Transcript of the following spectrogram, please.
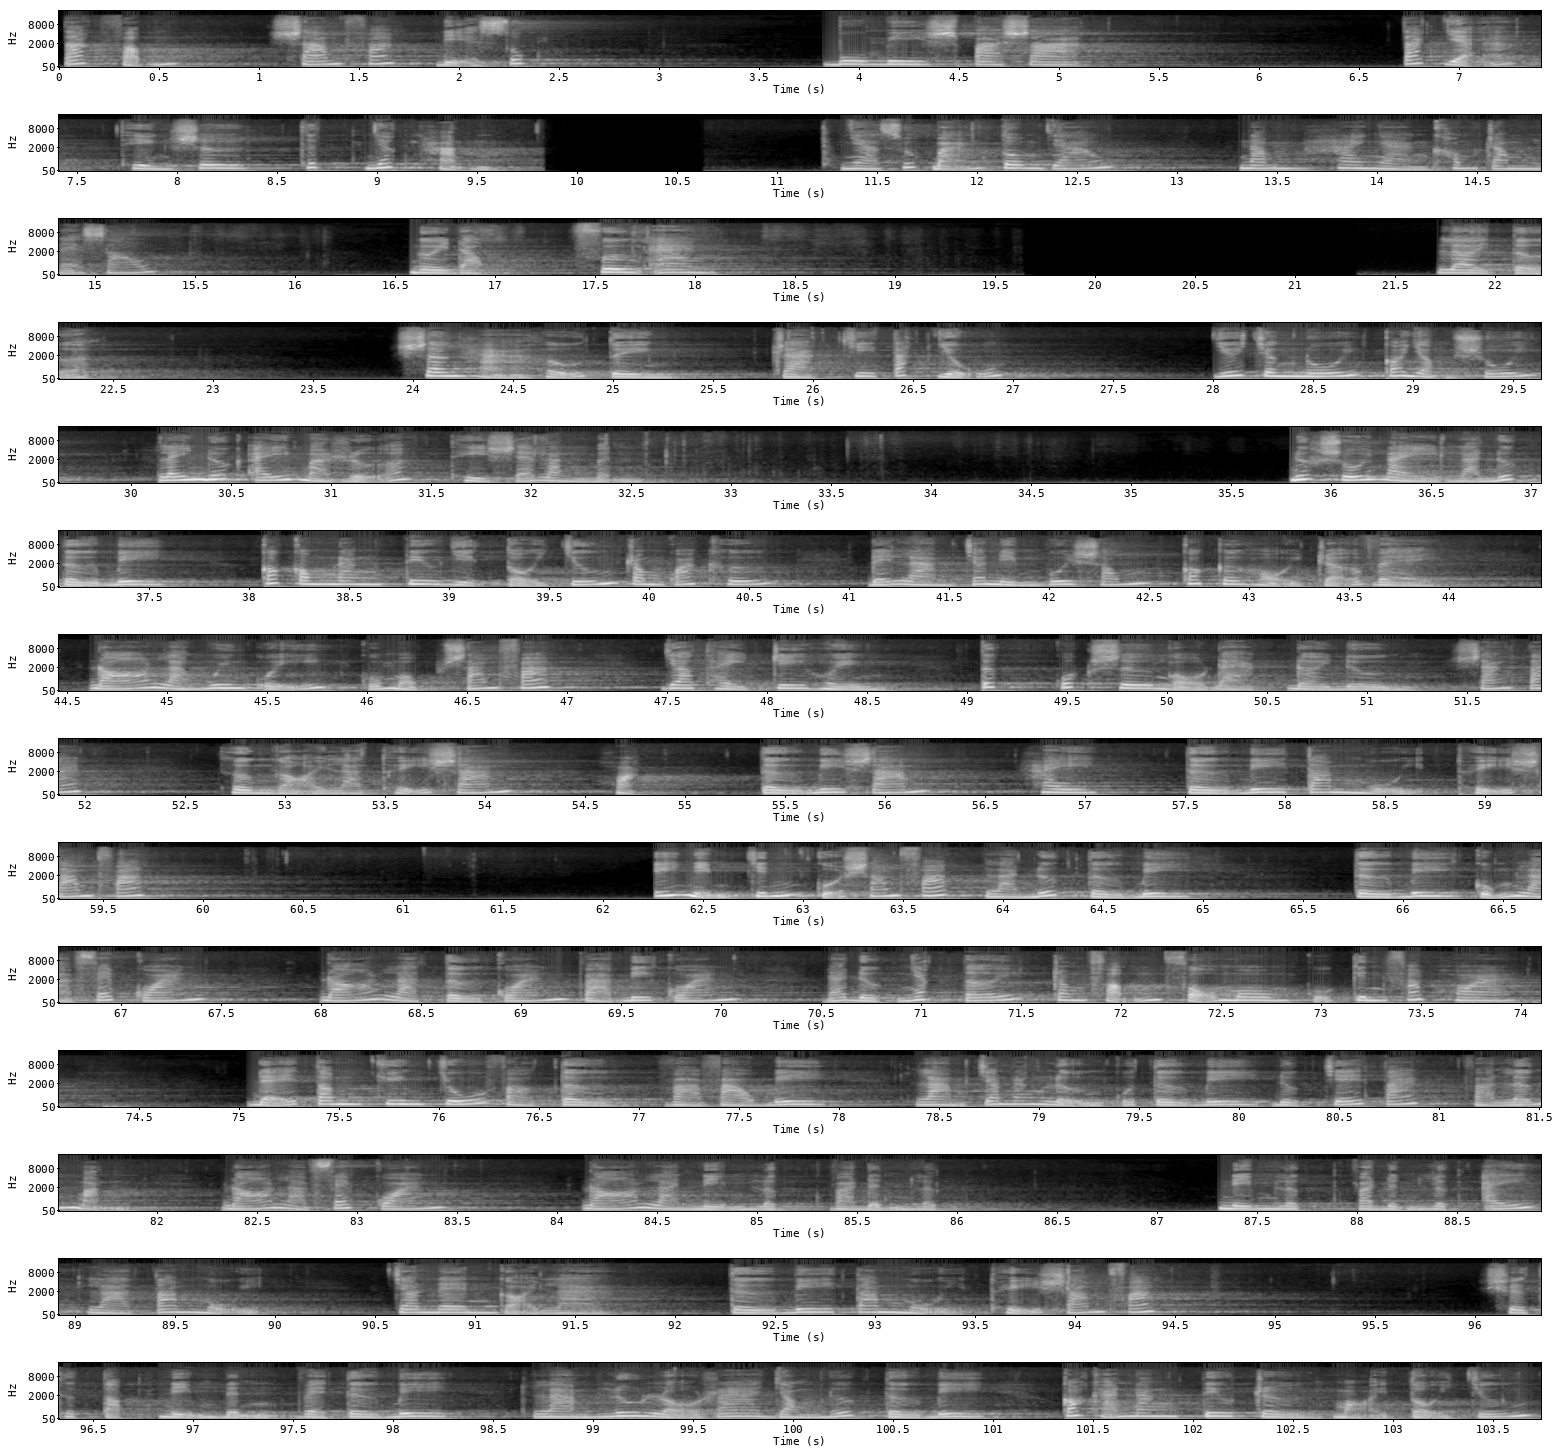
Tác phẩm Sám Pháp Địa Xúc. Bumi Spasa Tác giả Thiền sư Thích Nhất Hạnh. Nhà xuất bản Tôn giáo, năm 2006 Người đọc Phương An. Lời tựa Sơn hạ hữu tuyền, Trạc chi tắc vũ. Dưới chân núi có dòng suối. Lấy nước ấy mà rửa Thì sẽ lành bệnh. Nước suối này là nước từ bi, Có công năng tiêu diệt tội chướng trong quá khứ, Để làm cho niềm vui sống Có cơ hội trở về. Đó là nguyên ủy của một sám pháp Do Thầy Tri Huyền, Tức Quốc sư Ngộ Đạt đời đường, sáng tác, thường gọi là thủy sám hoặc từ bi sám hay từ bi tam muội thủy sám pháp ý niệm chính của sám pháp là nước từ bi. Từ bi cũng là phép quán. Đó là từ quán và bi quán đã được nhắc tới trong phẩm phổ môn của kinh pháp hoa. Để tâm chuyên chú vào từ và vào bi, làm cho năng lượng của từ bi được chế tác và lớn mạnh, đó là phép quán. Đó là niệm lực và định lực. Niệm lực và định lực ấy là tam muội, cho nên gọi là từ bi tam muội thủy sám pháp. Sự thực tập niệm định về từ bi làm lưu lộ ra dòng nước từ bi có khả năng tiêu trừ mọi tội chướng.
